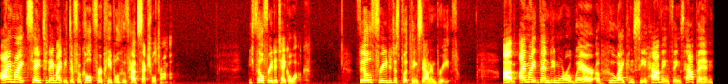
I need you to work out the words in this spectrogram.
I might say today might be difficult for people who've had sexual trauma. Feel free to take a walk. Feel free to just put things down and breathe. Um, I might then be more aware of who I can see having things happen.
